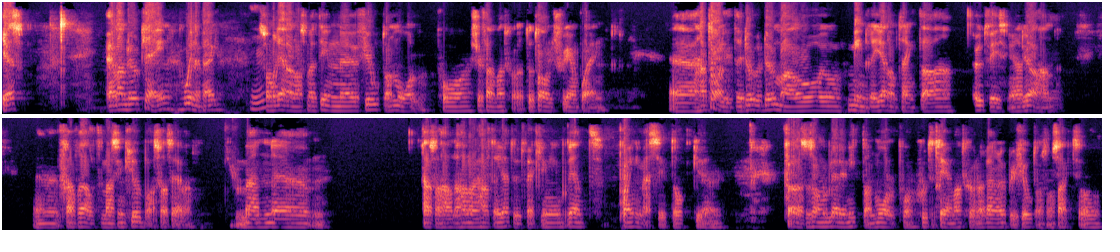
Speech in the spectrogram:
Yes. Evander Kane, Winnipeg, mm. som redan har smält in eh, 14 mål på 25 matcher, totalt 21 poäng. Eh, han tar lite dumma och mindre genomtänkta utvisningar, det gör han. Eh, framförallt med sin klubba, så att säga. Men alltså han, han har haft en jätteutveckling rent poängmässigt och förra säsongen blev det 19 mål på 73 matcher och redan uppe i 14 som sagt. Så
